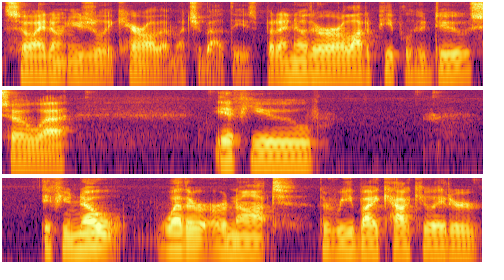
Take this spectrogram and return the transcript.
so I don't usually care all that much about these. But I know there are a lot of people who do. So uh, if you if you know whether or not the rebuy calculator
